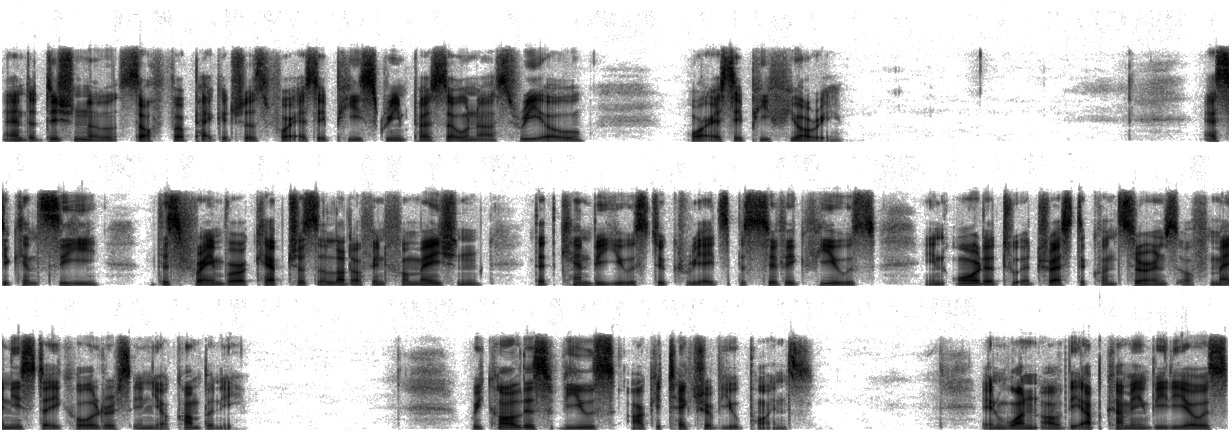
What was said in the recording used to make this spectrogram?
and additional software packages for SAP Screen Persona 3.0 or SAP Fiori. As you can see, this framework captures a lot of information that can be used to create specific views in order to address the concerns of many stakeholders in your company. We call this views architecture viewpoints. In one of the upcoming videos,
